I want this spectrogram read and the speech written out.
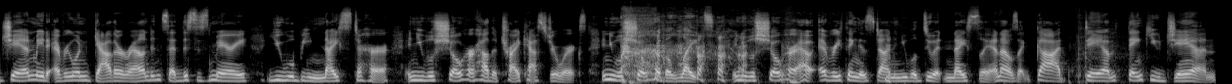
Jan made everyone gather around and said, This is Mary. You will be nice to her and you will show her how the TriCaster works and you will show her the lights and you will show her how everything is done and you will do it nicely. And I was like, God damn, thank you, Jan.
